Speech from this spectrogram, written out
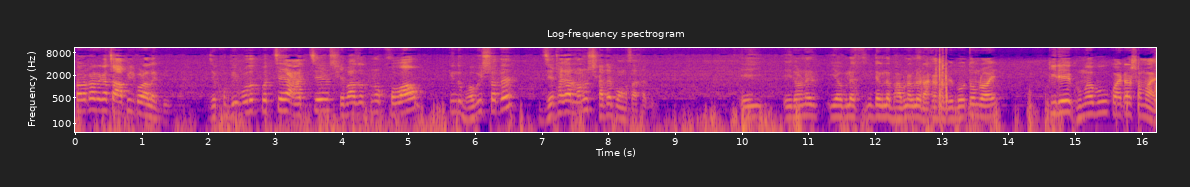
সরকারের কাছে আপিল করা লাগবে। যে খুব বিপদত পড়ছে, আসছে, সেবা যত্ন খোয়াও কিন্তু ভবিষ্যতে যে থাকার মানুষ সেটা পৌঁছা খাবে। এই এই ধরনের ইয়েগুলো, চিন্তাগুলো, ভাবনাগুলো রাখা খাবে। গৌতম রয়, কিরে, ঘুমাবু কয়টার সময়?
